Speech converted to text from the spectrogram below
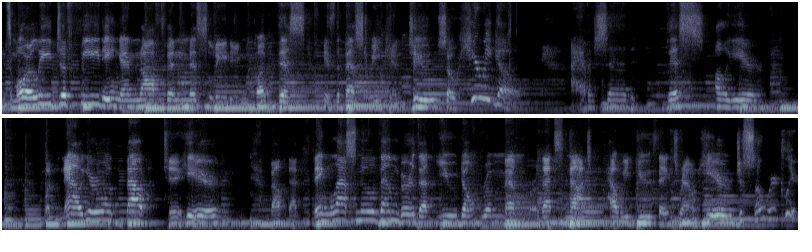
It's morally defeating and often misleading, but this is the best we can do. So here we go. I haven't said this all year, but now you're about to hear about that thing last November that you don't remember. That's not how we do things round here, just so we're clear.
